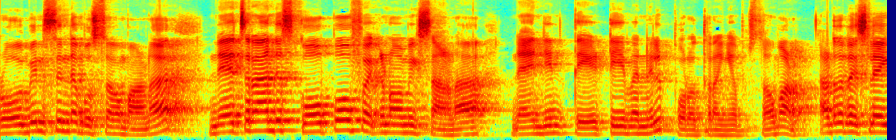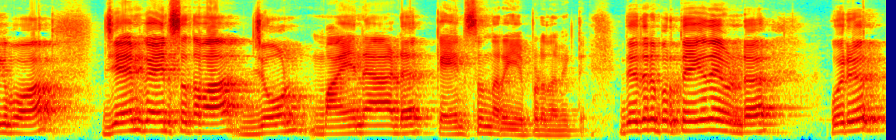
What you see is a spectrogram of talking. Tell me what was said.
റോബിൻസിന്റെ പുസ്തകമാണ്. Nature and scope of economics ആണ് നയന്റീൻ തേർട്ടി വണ്ണിൽ പുറത്തിറങ്ങിയ പുസ്തകമാണ്. അടുത്ത ടെസ്റ്റിലേക്ക് പോകാം ജെയിം കെയ്ൻസ് അഥവാ ജോൺ മൈനാഡ് കെയ്ൻസ് എന്നറിയപ്പെടുന്ന വ്യക്തി. ഇദ്ദേഹത്തിന് പ്രത്യേകതയുണ്ട്. ഒരു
